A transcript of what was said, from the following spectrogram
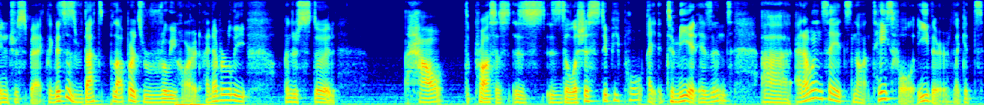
introspect. Like this is that's that part's really hard. I never really understood how the process is is delicious to people. I, to me it isn't. Uh, and I wouldn't say it's not tasteful either. Like it's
